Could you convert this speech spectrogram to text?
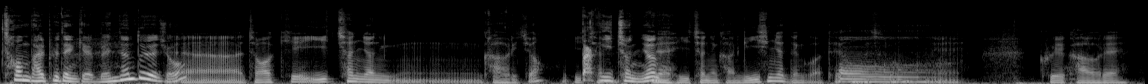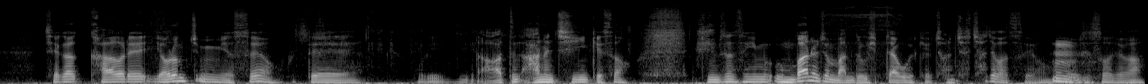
처음 발표된 게 몇 년도였죠? 아, 정확히 2000년 가을이죠. 2000, 딱 2000년? 네, 2000년 가을. 20년 된 것 같아요. 어... 네. 그의 가을에 제가 가을에 여름쯤이었어요. 그때 우리 어떤 아는 지인께서 김 선생님은 음반을 좀 만들고 싶다고 이렇게 전체 찾아왔어요. 음. 그래서 제가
